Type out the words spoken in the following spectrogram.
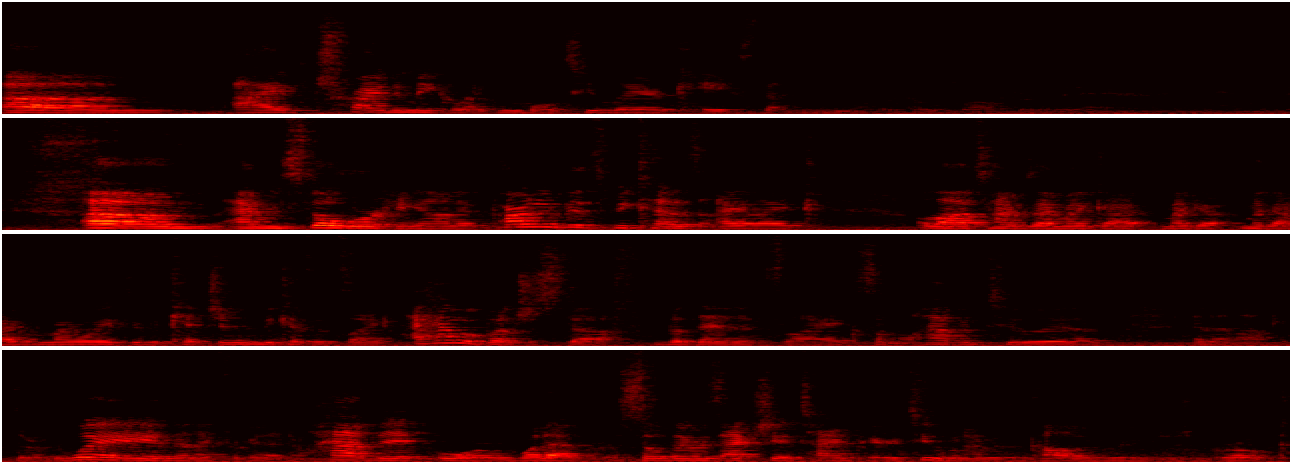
Um, I've tried to make like multi-layer cakes that never goes well for me. Um, I'm still working on it. Part of it's because I like a lot of times I might guy, my, MacGyver my way through the kitchen because it's like I have a bunch of stuff, but then it's like something will happen to it, and then I'll have to throw it away, and then I forget I don't have it or whatever. So there was actually a time period too when I was in college when you just broke.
